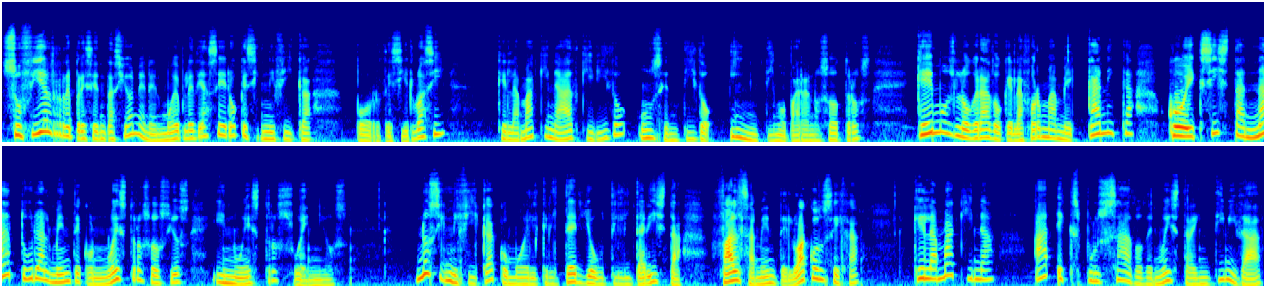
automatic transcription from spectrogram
su fiel representación en el mueble de acero que significa, por decirlo así, que la máquina ha adquirido un sentido íntimo para nosotros que hemos logrado que la forma mecánica coexista naturalmente con nuestros socios y nuestros sueños. No significa, como el criterio utilitarista falsamente lo aconseja, que la máquina ha expulsado de nuestra intimidad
